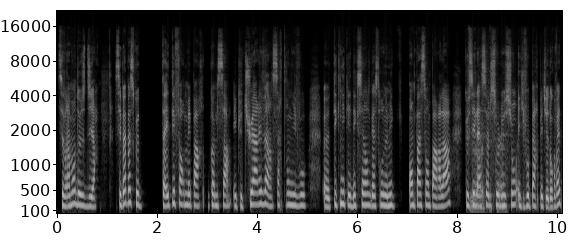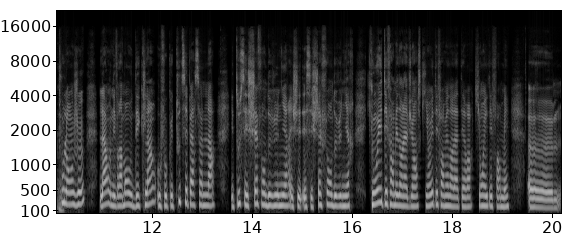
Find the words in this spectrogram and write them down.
c'est vraiment de se dire, c'est pas parce que t'as été formé par, comme ça et que tu es arrivé à un certain niveau euh, technique et d'excellence gastronomique en passant par là que c'est la seule réfléchir. solution et qu'il faut perpétuer. Donc en fait, tout l'enjeu, là, on est vraiment au déclin où il faut que toutes ces personnes-là et tous ces chefs en devenir et ces chefs en devenir qui ont été formés dans la violence, qui ont été formés dans la terreur, qui ont été formés euh,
